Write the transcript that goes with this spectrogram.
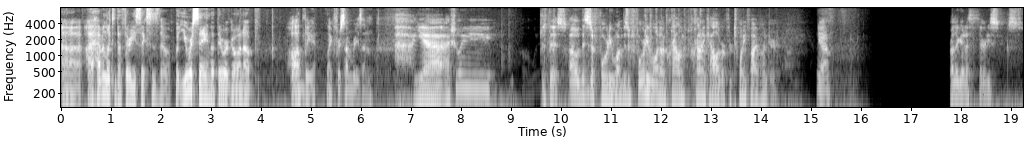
Uh, I haven't looked at the 36s though, but you were saying that they were going up oddly, like for some reason. Yeah, actually. What is this? Oh, this is a 41. There's a 41 on Crown Crown and Caliber for 2500. Yeah. Rather get a 36.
